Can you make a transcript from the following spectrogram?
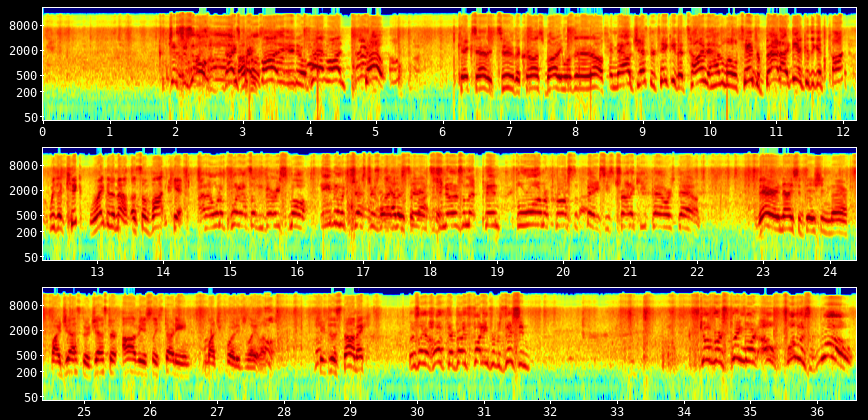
Jester's up. Oh, nice oh. great body into a pad one, two. Kicks at it too, the crossbody wasn't enough. And now Jester taking the time to have a little tantrum. Bad idea because he gets caught with a kick right to the mouth, a savate kick. And I want to point out something very small. Even with Jester's lack Another of experience, did you notice on that pin? Forearm across the face. He's trying to keep Powers down. Very nice addition there by Jester. Jester obviously studying much footage lately. Kick to the stomach. Looks like a hook. They're both fighting for position. Going for a springboard. Oh, what was? Whoa!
